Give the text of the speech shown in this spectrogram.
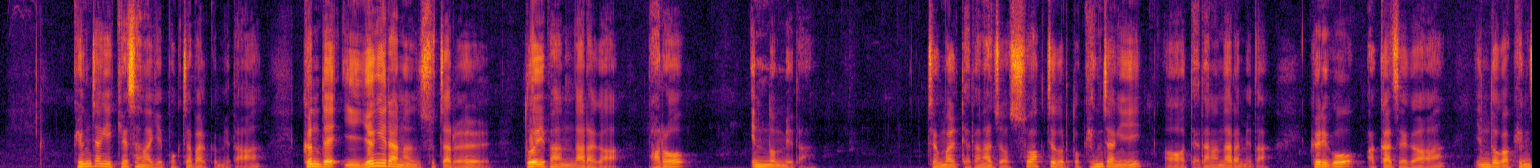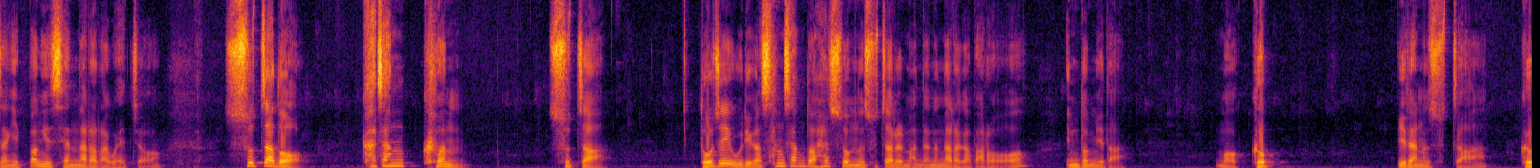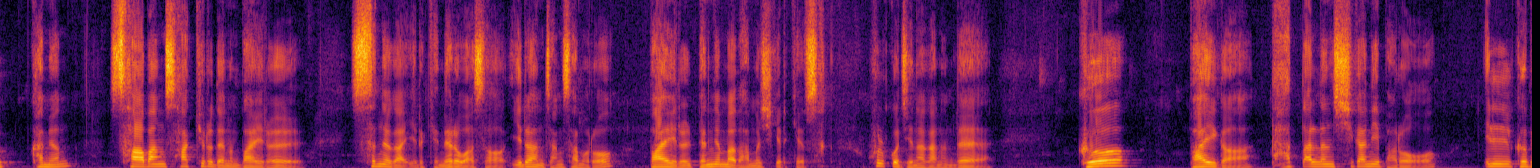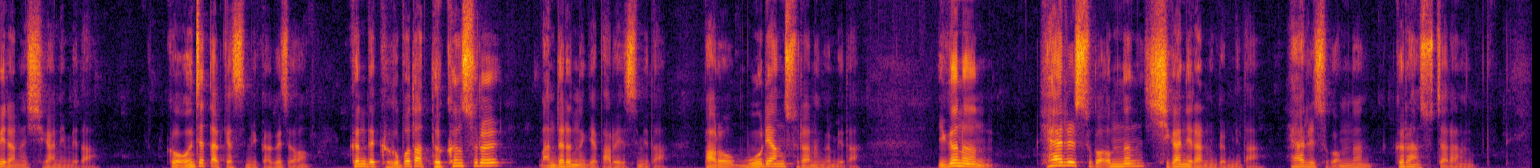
굉장히 계산하기 복잡할 겁니다. 그런데 이 0이라는 숫자를 도입한 나라가 바로 인도입니다. 정말 대단하죠. 수학적으로도 굉장히 어, 대단한 나라입니다. 그리고 아까 제가 인도가 굉장히 뻥이 센 나라라고 했죠. 숫자도 가장 큰 숫자, 도저히 우리가 상상도 할 수 없는 숫자를 만드는 나라가 바로 인도입니다. 뭐 급이라는 숫자, 급하면 사방 4km 되는 바위를 선녀가 이렇게 내려와서 이러한 장삼으로 바위를 100년마다 한 번씩 이렇게 싹 훑고 지나가는데 그 바위가 다 딸는 시간이 바로 1급이라는 시간입니다. 그 언제 딸겠습니까? 그죠? 그런데 그것보다 더 큰 수를 만들었는 게 바로 있습니다. 바로 무량수라는 겁니다. 이거는 헤아릴 수가 없는 시간이라는 겁니다. 헤아릴 수가 없는 그러한 숫자라는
